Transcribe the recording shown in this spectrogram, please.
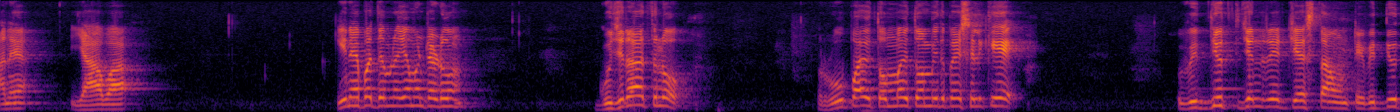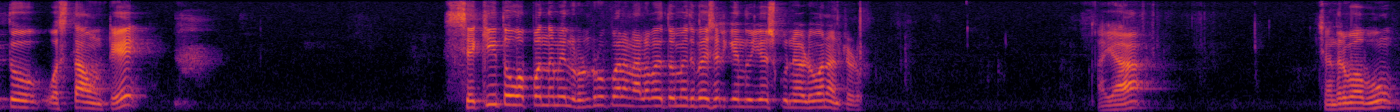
అనే యావా. ఈ నేపథ్యంలో ఏమంటాడు? గుజరాత్లో రూపాయి తొంభై తొమ్మిది పైసలకే విద్యుత్ జనరేట్ చేస్తూ ఉంటే విద్యుత్ వస్తూ ఉంటే సెకీతో ఒప్పందం మీద రెండు రూపాయల నలభై తొమ్మిది పైసలకి ఎందుకు చేసుకున్నాడు అని అంటాడు. అయ్యా చంద్రబాబు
